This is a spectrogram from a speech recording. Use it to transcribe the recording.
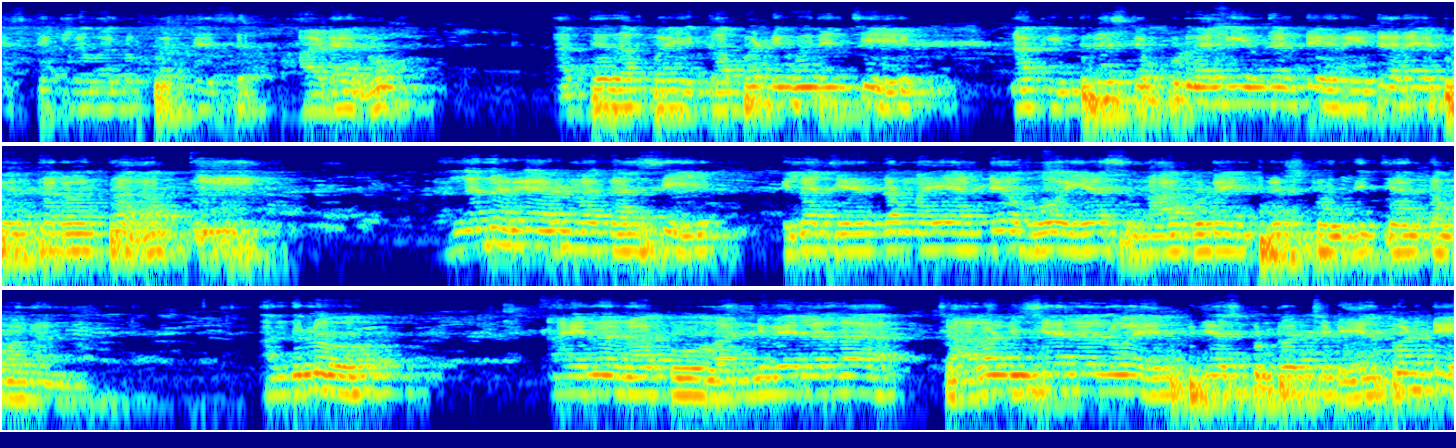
డిస్టిక్ లెవెల్లో పనిచేసి ఆడాను. అంతే తప్ప ఈ కబడ్డీ గురించి నాకు ఇంట్రెస్ట్ ఎప్పుడు కలిగిందంటే రిటైర్ అయిపోయిన తర్వాత గంగాధర్ గారు నాకు కలిసి ఇలా చేద్దామయ్యా అంటే ఓ ఎస్ నాకు కూడా ఇంట్రెస్ట్ ఉంది చేద్దామని అన్న అందులో ఆయన నాకు అన్ని వేళలా చాలా విషయాలలో హెల్ప్ చేసుకుంటూ వచ్చాడు. హెల్ప్ అంటే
